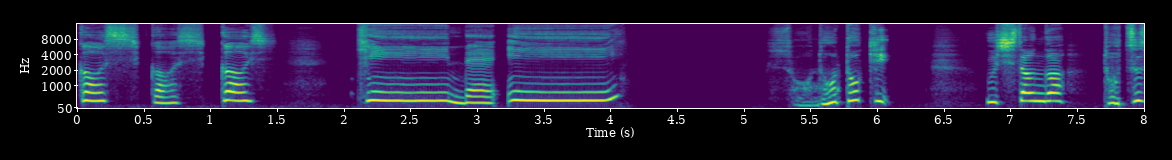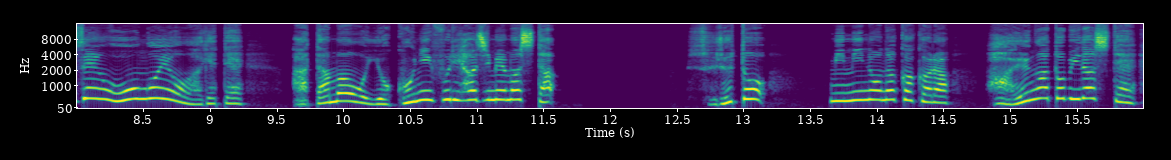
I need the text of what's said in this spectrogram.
ゴシゴシゴシ、きれい。その時、牛さんが突然大声を上げて頭を横に振り始めました。すると、耳の中からハエが飛び出して、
